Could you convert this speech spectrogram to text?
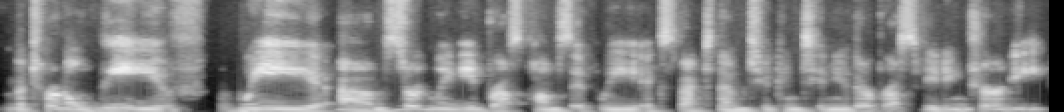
maternal leave, we um, mm-hmm. certainly need breast pumps if we expect them to continue their breastfeeding journey.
